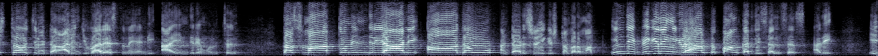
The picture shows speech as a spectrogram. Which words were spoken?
ఇష్టం వచ్చినట్టు ఆడించి వారేస్తున్నాయండి ఆ ఇంద్రియములు. తస్మాత్వం ఇంద్రియాని ఆదవు అంటాడు శ్రీకృష్ణ పరమాత్మ. In the beginning you have to conquer the senses అది. ఈ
